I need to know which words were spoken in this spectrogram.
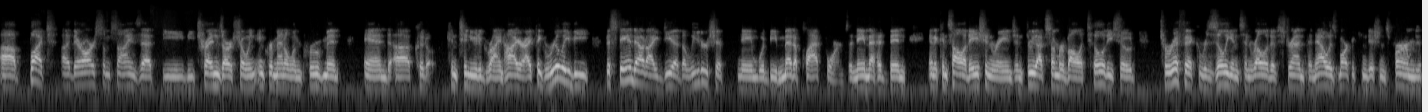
Uh, but uh, there are some signs that the, the trends are showing incremental improvement and uh, could continue to grind higher. I think really the, the standout idea, the leadership name would be Meta Platforms, a name that had been in a consolidation range and through that summer volatility showed terrific resilience and relative strength. And now, as market conditions firmed,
